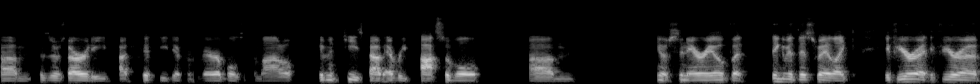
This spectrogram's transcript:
because um, there's already about 50 different variables in the model. We haven't teased out every possible, um, you know, scenario. But think of it this way: like if you're a, if you're a,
